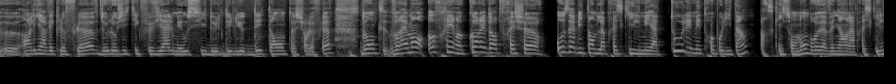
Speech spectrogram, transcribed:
euh, en lien avec le fleuve, de logistique fluviale mais aussi de, des lieux de détente sur le fleuve. Donc vraiment offrir un corridor de fraîcheur aux habitants de la presqu'île, mais à tous les métropolitains, parce qu'ils sont nombreux à venir dans la presqu'île.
